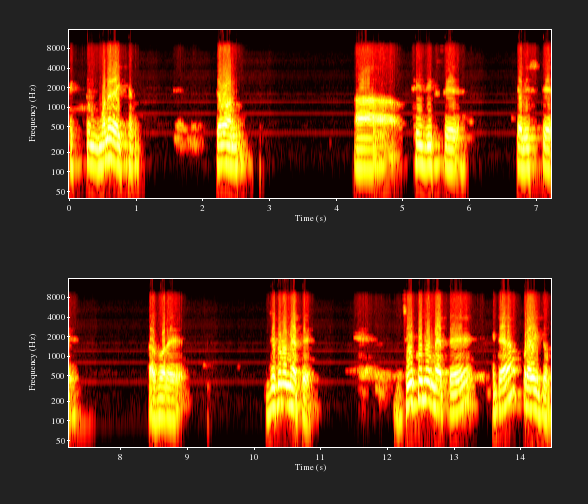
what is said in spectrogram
একটু মনে রাখেন। যেমন ফিজিক্সে কেমিস্ট্রে তারপরে যে কোনো ম্যাথে যে কোনো ম্যাথে এটা প্রয়োজন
